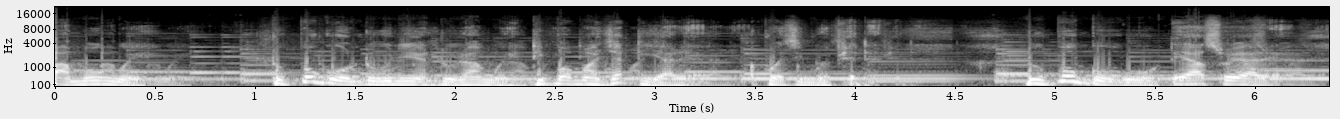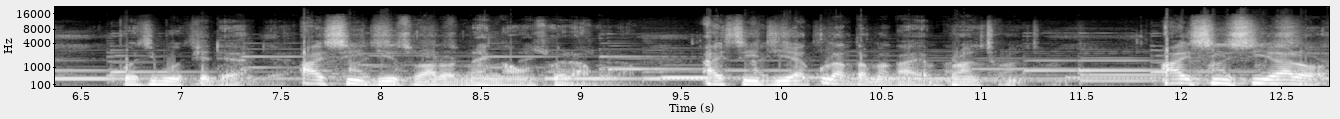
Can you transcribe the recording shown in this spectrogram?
ပတ်မိုးငွေလူပုဂ္ဂိုလ်တူကြီးရဲ့လှူဒန်းငွေဒီပေါ်မှာရက်တည်ရတဲ့အဖွဲ့အစည်းမျိုးဖြစ်တယ်လူပုဂ္ဂိုလ်ကိုတရားစွဲရတဲ့အဖွဲ့အစည်းမျိုးဖြစ်တယ် ICJ ဆိုတော့နိုင်ငံအောင်ဆွဲတာပေါ့ ICJ ကကုလသမဂ္ဂရဲ့ branch ပဲ ICC ကတော့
